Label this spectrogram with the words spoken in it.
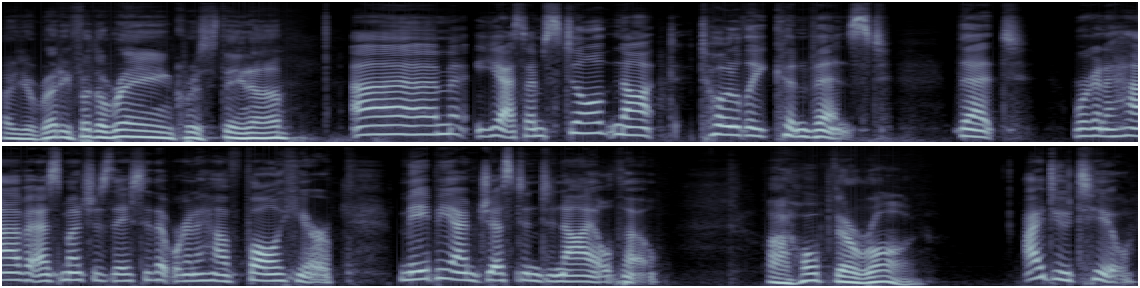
Are you ready for the rain, Christina? Um, yes, I'm still not totally convinced that we're going to have as much as they say that we're going to have fall here. Maybe I'm just in denial, though. I hope they're wrong. I do too.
